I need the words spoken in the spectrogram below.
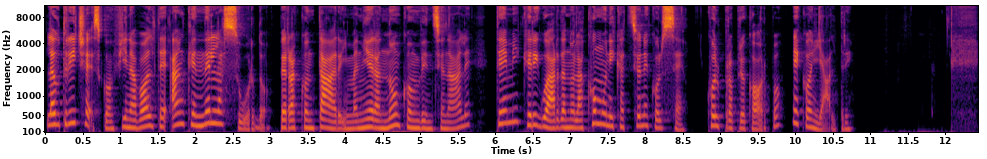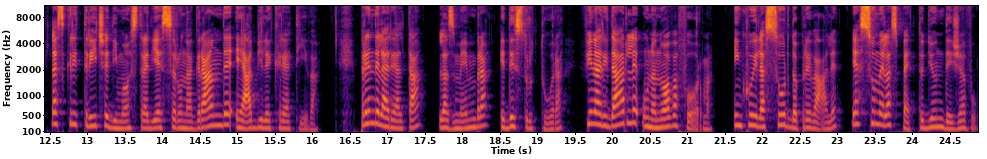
L'autrice sconfina a volte anche nell'assurdo per raccontare in maniera non convenzionale temi che riguardano la comunicazione col sé, col proprio corpo e con gli altri. La scrittrice dimostra di essere una grande e abile creativa. Prende la realtà, la smembra e destruttura fino a ridarle una nuova forma, in cui l'assurdo prevale e assume l'aspetto di un déjà vu.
